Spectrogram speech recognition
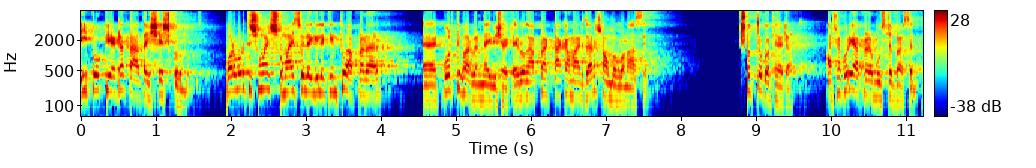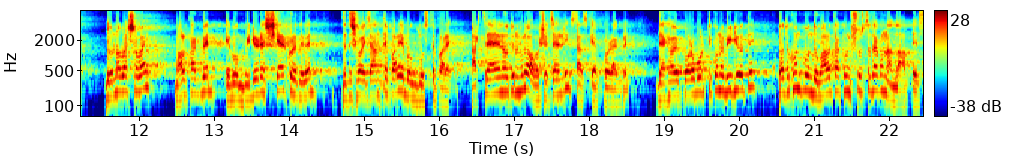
এই প্রক্রিয়াটা তাড়াতাড়ি শেষ করুন। পরবর্তী সময় সময় চলে গেলে কিন্তু আপনারা আর করতে পারবেন না এই বিষয়টা এবং আপনার টাকা মার যাওয়ার সম্ভাবনা আছে। সত্য কথা এটা। আশা করি আপনারা বুঝতে পারছেন। ধন্যবাদ সবাই, ভালো থাকবেন এবং ভিডিওটা শেয়ার করে দেবেন, যাতে সবাই জানতে পারে এবং বুঝতে পারে। আর চ্যানেল নতুন হলে অবশ্যই চ্যানেলটি সাবস্ক্রাইব করে রাখবেন। দেখা হবে পরবর্তী কোনো ভিডিওতে। ততক্ষণ বন্ধু ভালো থাকুন সুস্থ থাকুন আল্লাহ হাফেজ।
